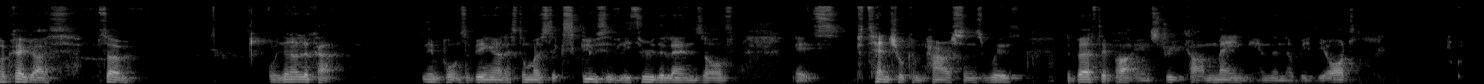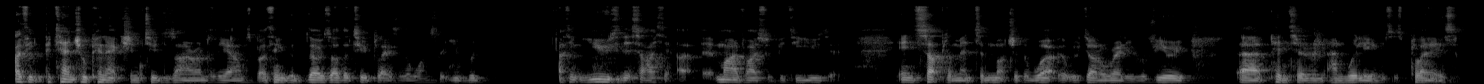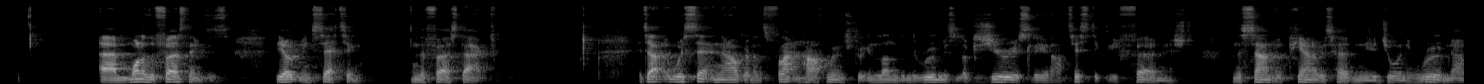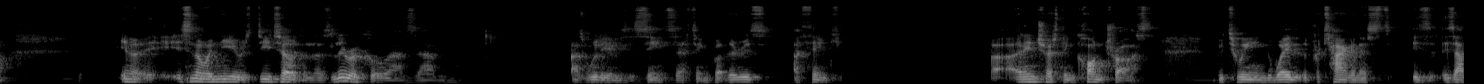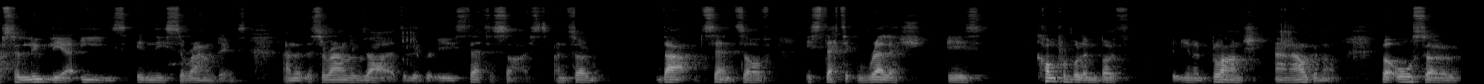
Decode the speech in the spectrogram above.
Okay, guys, so we're going to look at the importance of being earnest almost exclusively through the lens of its potential comparisons with the birthday party and streetcar mainly, and then there'll be the odd, I think, potential connection to Desire Under the Elms. But I think those other two plays are the ones that you would, I think, use this. I think uh, my advice would be to use it in supplement to much of the work that we've done already reviewing uh, Pinter and, and Williams as plays. Um, one of the first things is the opening setting in the first act. It's at, we're set in Algernon's flat and half Moon Street in London. The room is luxuriously and artistically furnished, and the sound of a piano is heard in the adjoining room. Now, you know, it's nowhere near as detailed and as lyrical as um, as Williams' scene setting, but there is, I think, an interesting contrast between the way that the protagonist is is absolutely at ease in these surroundings, and that the surroundings are deliberately aestheticized, and so that sense of aesthetic relish is comparable in both you know Blanche and Algernon, but also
